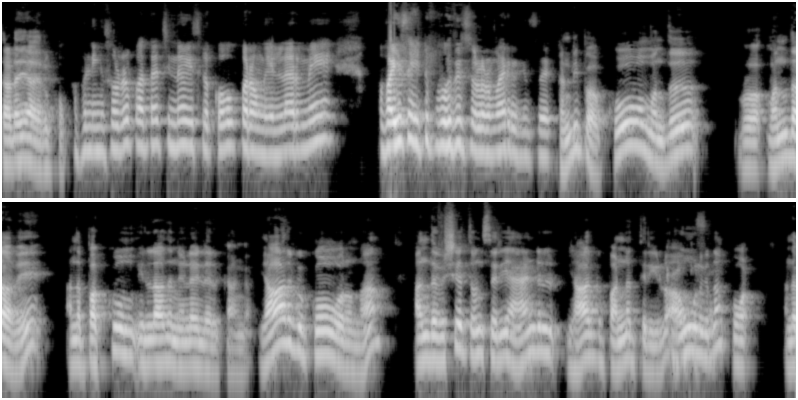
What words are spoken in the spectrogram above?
தடையா இருக்கும். அப்ப நீங்க சொல்ற பார்த்தா சின்ன வயசுல கோவப்படுறவங்க எல்லாருமே வயசாயிட்டு போகுது சொல்ற மாதிரி இருக்கு சார். கண்டிப்பா. கோபம் வந்து வந்தாவே அந்த பக்குவம் இல்லாத நிலையில இருக்காங்க. யாருக்கு கோவம் வரும்னா அந்த விஷயத்தை வந்து சரியா ஹேண்டில் யாருக்கு பண்ண தெரியலோ அவங்களுக்கு. தான் கோ அந்த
